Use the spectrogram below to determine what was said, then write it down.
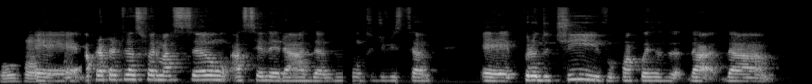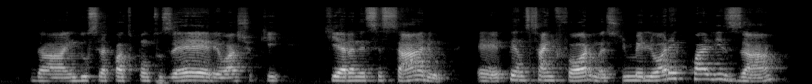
Uhum. É, a própria transformação acelerada do ponto de vista é, produtivo, com a coisa da, da, da indústria 4.0, eu acho que, que era necessário é, pensar em formas de melhor equalizar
